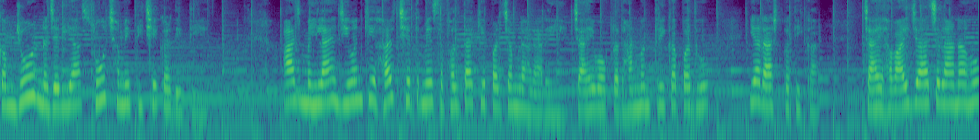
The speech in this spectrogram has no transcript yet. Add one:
कमज़ोर नज़रिया सोच हमें पीछे कर देती है। आज महिलाएँ जीवन के हर क्षेत्र में सफलता के परचम लहरा रही हैं, चाहे वो प्रधानमंत्री का पद हो या राष्ट्रपति का। चाहे हवाई जहाज़ चलाना हो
